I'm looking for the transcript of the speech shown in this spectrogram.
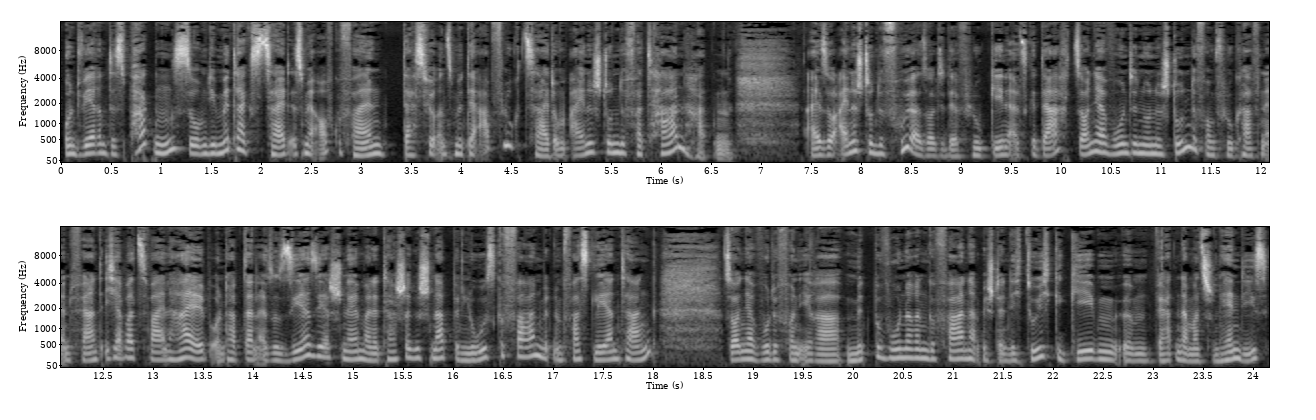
Und während des Packens, so um die Mittagszeit, ist mir aufgefallen, dass wir uns mit der Abflugzeit um eine Stunde vertan hatten. Also eine Stunde früher sollte der Flug gehen als gedacht. Sonja wohnte nur eine Stunde vom Flughafen entfernt, ich aber zweieinhalb und habe dann also sehr, sehr schnell meine Tasche geschnappt, bin losgefahren mit einem fast leeren Tank. Sonja wurde von ihrer Mitbewohnerin gefahren, hat mir ständig durchgegeben, ähm, wir hatten damals schon Handys,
